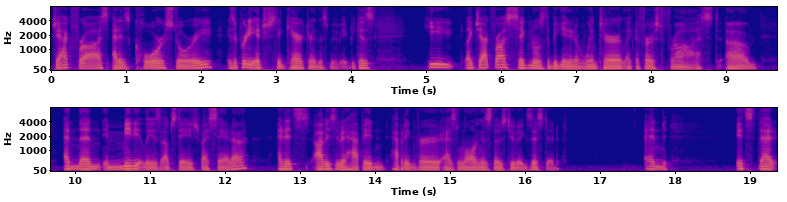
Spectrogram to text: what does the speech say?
Jack Frost at his core story is a pretty interesting character in this movie because he like Jack Frost signals the beginning of winter, like the first frost, um, and then immediately is upstaged by Santa, and it's obviously been happening happening for as long as those two have existed, and it's that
